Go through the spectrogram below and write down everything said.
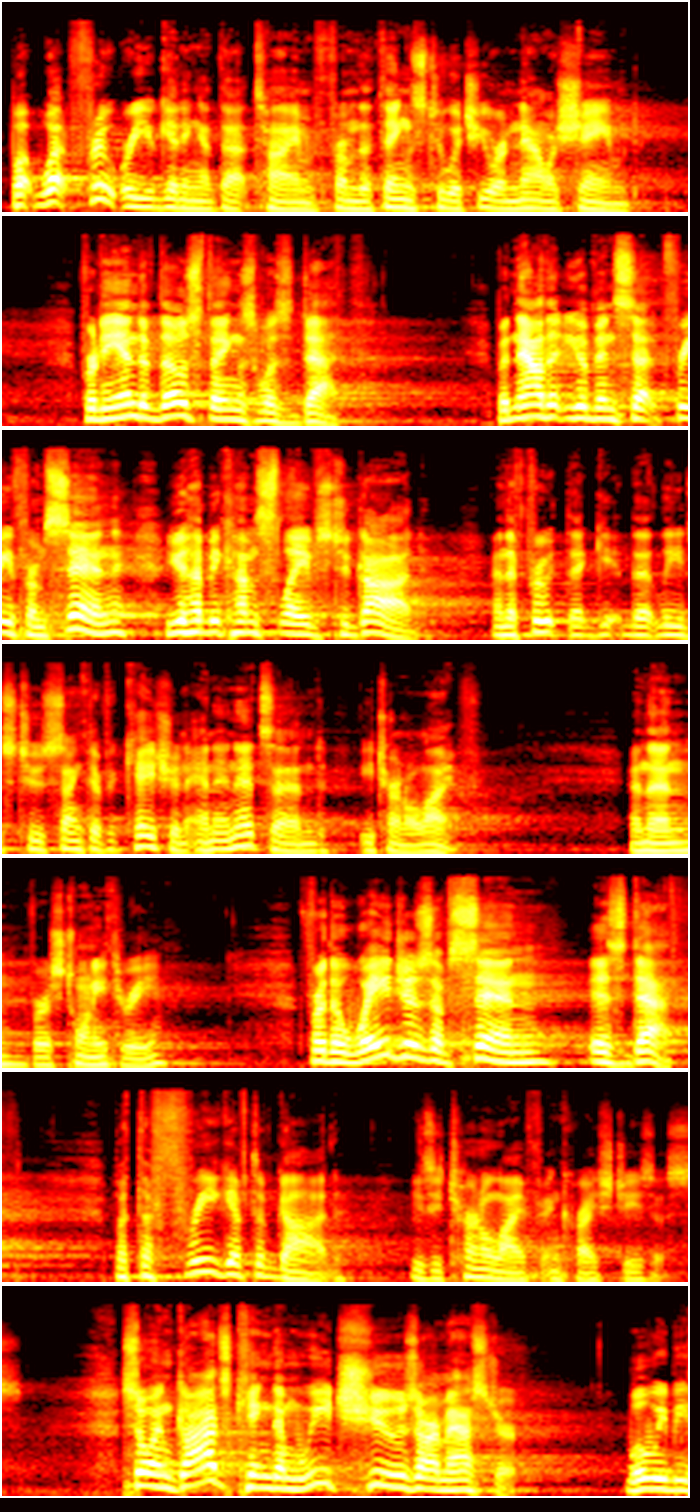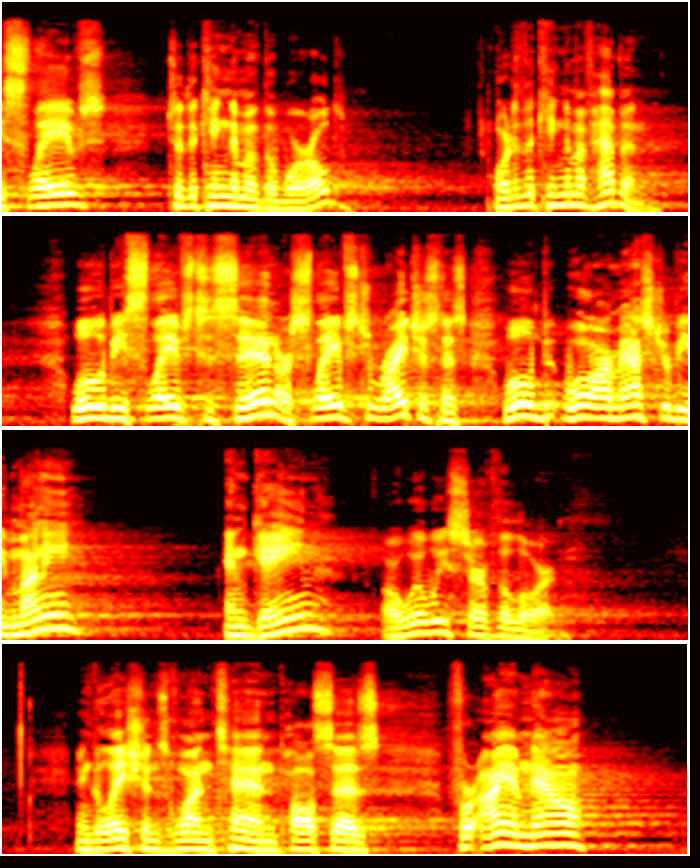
But what fruit were you getting at that time from the things to which you are now ashamed? For the end of those things was death. But now that you have been set free from sin, you have become slaves to God, and the fruit that, that leads to sanctification, and in its end, eternal life. And then, verse 23 For the wages of sin is death, but the free gift of God is eternal life in Christ Jesus. So in God's kingdom, we choose our master. Will we be slaves to the kingdom of the world or to the kingdom of heaven? Will we be slaves to sin or slaves to righteousness? Will, will our master be money and gain or will we serve the Lord? In Galatians 1:10, Paul says, "For I am now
